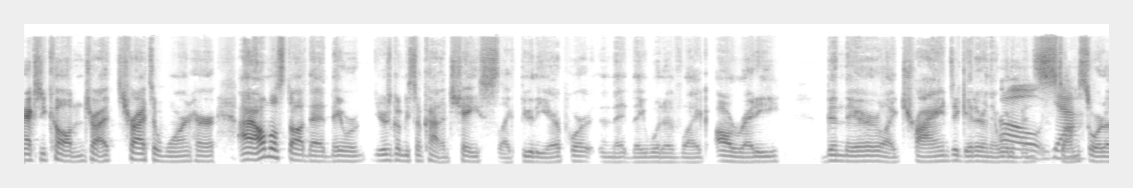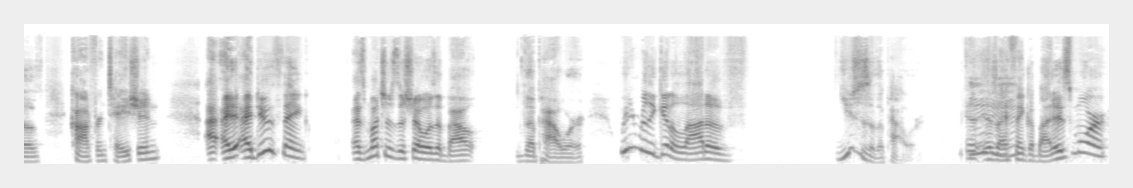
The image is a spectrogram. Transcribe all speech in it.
actually called and tried tried to warn her. I almost thought that they were there's going to be some kind of chase like through the airport, and that they would have like already been there like trying to get her, and there would have Oh, been yeah. some sort of confrontation. I, I I do think as much as the show is about the power, we didn't really get a lot of uses of the power. a- As I Mhm. think about it, it's more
